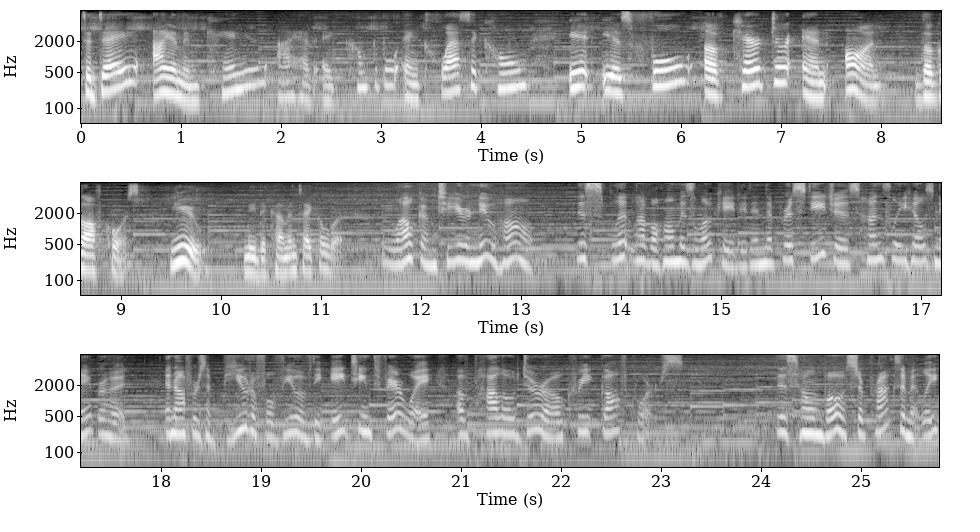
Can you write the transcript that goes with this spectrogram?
Today I am in Canyon. I have a comfortable and classic home. It is full of character and on the golf course. You need to come and take a look. Welcome to your new home. This split level home is located in the prestigious Hunsley Hills neighborhood and offers a beautiful view of the 18th fairway of Palo Duro Creek Golf Course. This home boasts approximately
